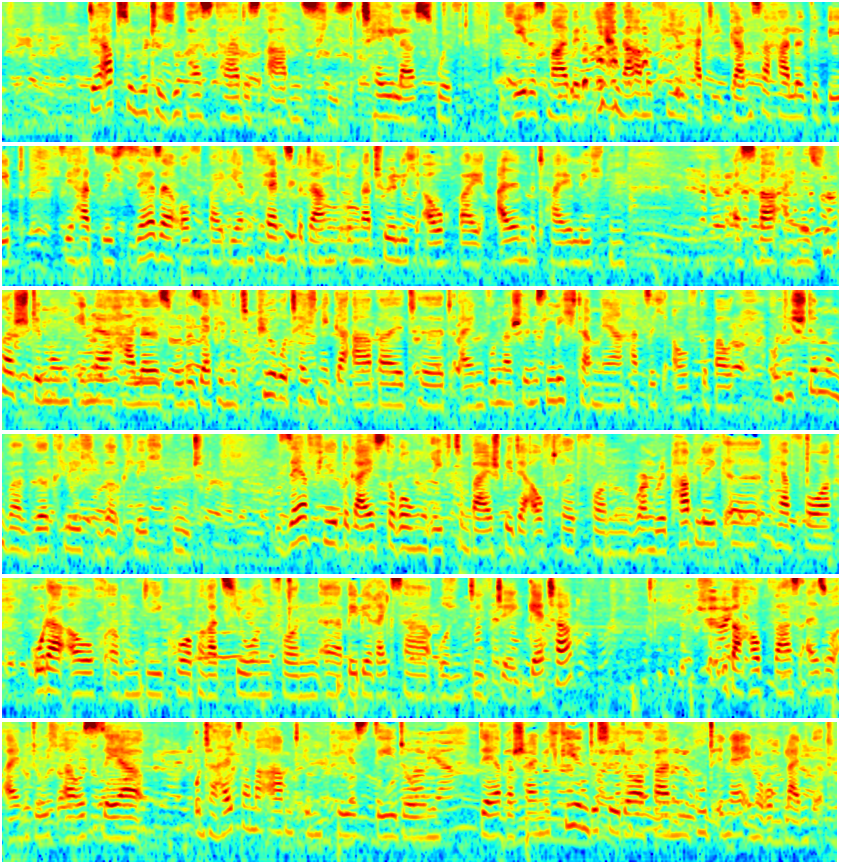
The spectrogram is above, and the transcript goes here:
Der absolute Superstar des Abends hieß Taylor Swift. Jedes Mal, wenn ihr Name fiel, hat die ganze Halle gebebt. Sie hat sich sehr, sehr oft bei ihren Fans bedankt und natürlich auch bei allen Beteiligten. Es war eine super Stimmung in der Halle. Es wurde sehr viel mit Pyrotechnik gearbeitet. Ein wunderschönes Lichtermeer hat sich aufgebaut. Und die Stimmung war wirklich, wirklich gut. Sehr viel Begeisterung rief zum Beispiel der Auftritt von Run Republic äh, hervor oder auch ähm, die Kooperation von äh, Baby Rexa und DJ Getter. Überhaupt war es also ein durchaus sehr unterhaltsamer Abend im PSD Dome, der wahrscheinlich vielen Düsseldorfern gut in Erinnerung bleiben wird.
